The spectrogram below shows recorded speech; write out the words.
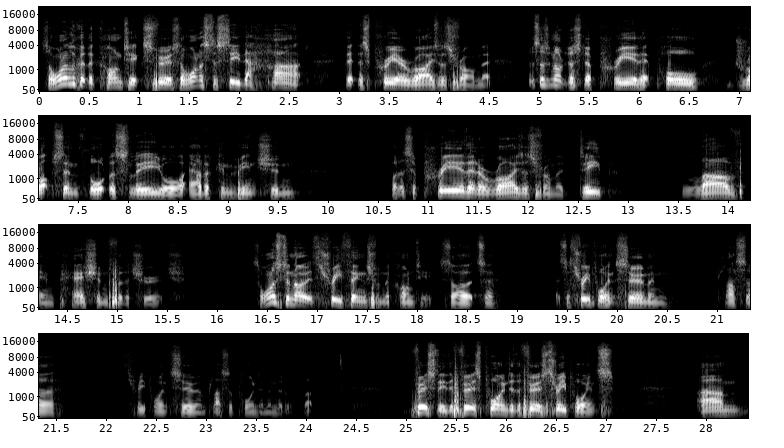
So I want to look at the context first. I want us to see the heart that this prayer arises from. That this is not just a prayer that Paul drops in thoughtlessly or out of convention, but it's a prayer that arises from a deep love and passion for the church. So I want us to note three things from the context. So it's a, it's a three point sermon plus a three point sermon plus a point in the middle. But firstly, the first point of the first three points. Um,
